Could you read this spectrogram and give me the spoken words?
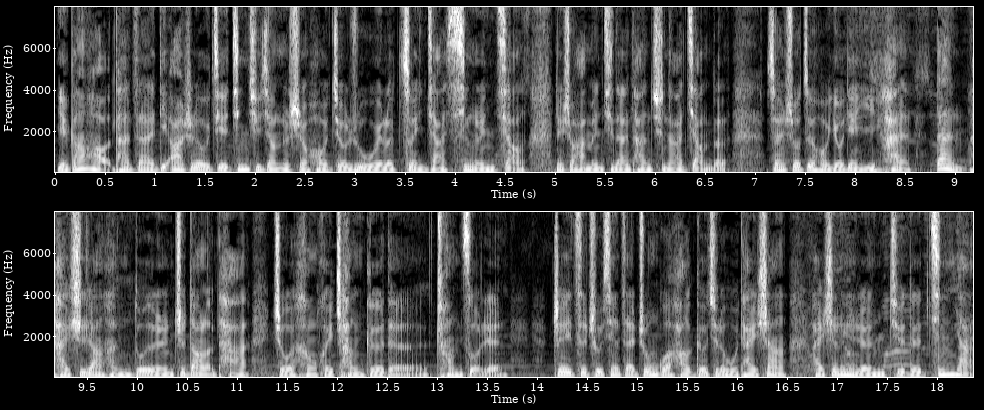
也刚好他在第二十六届金曲奖的时候就入围了最佳新人奖，那时候还蛮期待他去拿奖的。虽然说最后有点遗憾，但还是让很多的人知道了他这位很会唱歌的创作人。这一次出现在中国好歌曲的舞台上，还是令人觉得惊讶，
